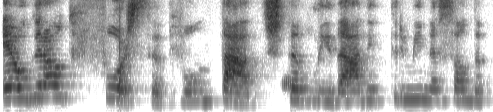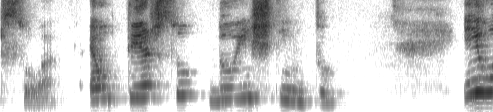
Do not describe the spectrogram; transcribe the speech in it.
é o grau de força, de vontade, de estabilidade e determinação da pessoa. É o terço do instinto. E o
